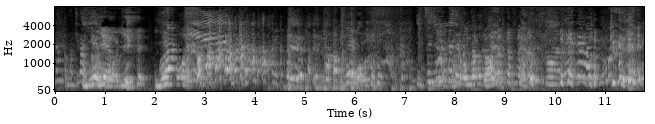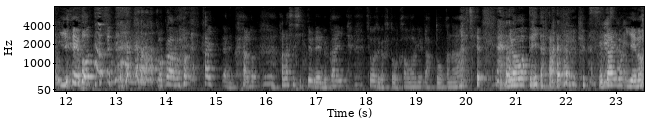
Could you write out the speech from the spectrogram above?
なんか間違えた。家を家を。家家を。もう。一巡目でこんなことある。もう全然わかん家をって。僕はあの書いてあの話知ってるんで向かい少女がふと顔を上げるあどうかなって見守っていたら向かいの家の。も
